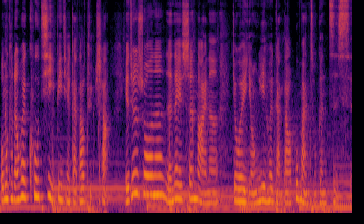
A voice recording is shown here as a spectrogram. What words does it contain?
我们可能会哭泣，并且感到沮丧。也就是说呢，人类生来呢，就会容易会感到不满足跟自私。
